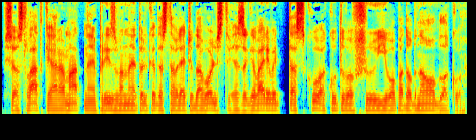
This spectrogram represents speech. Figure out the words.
Все сладкое, ароматное, призванное только доставлять удовольствие, заговаривать тоску, окутывавшую его подобно облаку.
